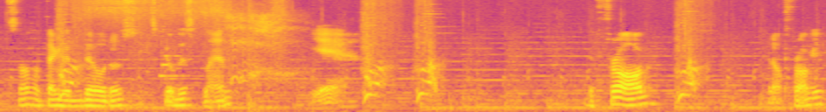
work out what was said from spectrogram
Let's not attack the dodos. Let's kill this plant. Yeah. The frog. Hello, froggy.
